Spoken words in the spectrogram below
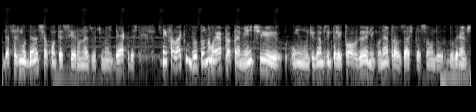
dessas mudanças que aconteceram nas últimas décadas, sem falar que o Milton não é propriamente um, digamos, intelectual orgânico, né, para usar a expressão do, do Gramsci.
